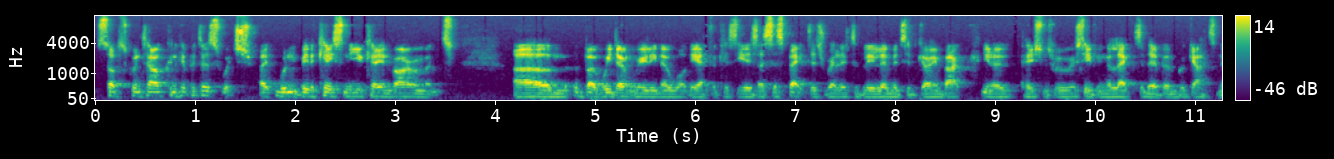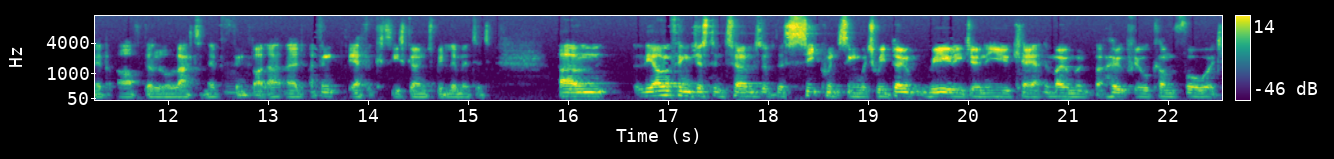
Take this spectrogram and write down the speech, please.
subsequent ALK inhibitors, which uh, wouldn't be the case in the UK environment. Um, but we don't really know what the efficacy is. I suspect it's relatively limited going back, you know, patients were receiving alectinib and brigatinib after lorlatinib, mm. things like that. I, I, think the efficacy is going to be limited. Um, the other thing, just in terms of the sequencing, which we don't really do in the UK at the moment, but hopefully will come forward,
